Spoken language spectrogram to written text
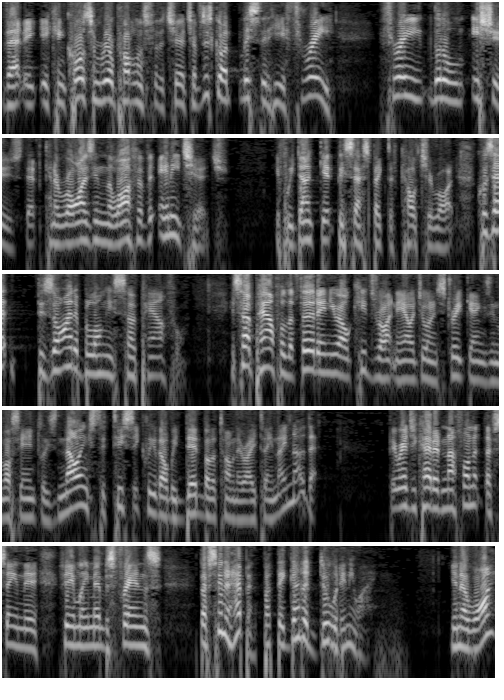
that it, it can cause some real problems for the church. I've just got listed here three three little issues that can arise in the life of any church if we don't get this aspect of culture right. Because that desire to belong is so powerful. It's so powerful that 13 year old kids right now are joining street gangs in Los Angeles, knowing statistically they'll be dead by the time they're 18. They know that. They're educated enough on it. They've seen their family members, friends. They've seen it happen, but they're going to do it anyway. You know why?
